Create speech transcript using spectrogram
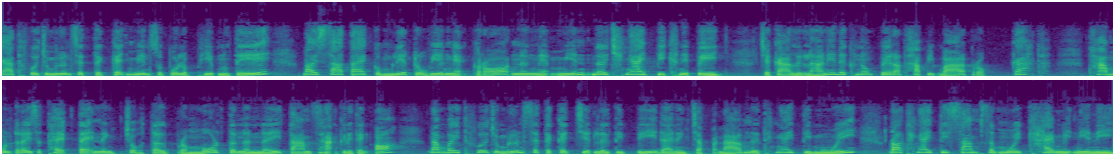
ការធ្វើជំរឿនសេដ្ឋកិច្ចមានសុពលភាពនោះទេដោយសារតែគម្លាតរវាងអ្នកក្រនិងអ្នកមាននៅឆ្ងាយពីគ្នាពេកចាការលើកឡើងនេះនៅក្នុងពេលរដ្ឋាភិបាលប្រកាសថា មន្ត្រីស្ថិតិនឹងចុះទៅប្រមូលទិន្នន័យតាមសហគ្រាសទាំងអស់ដើម្បីធ្វើជំរឿនសេដ្ឋកិច្ចជាតិលើកទី2ដែលនឹងចាប់ផ្ដើមនៅថ្ងៃទី1ដល់ថ្ងៃទី31ខែមិនិនានេះ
